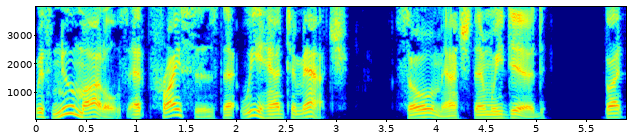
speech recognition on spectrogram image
with new models at prices that we had to match. So match them we did, but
